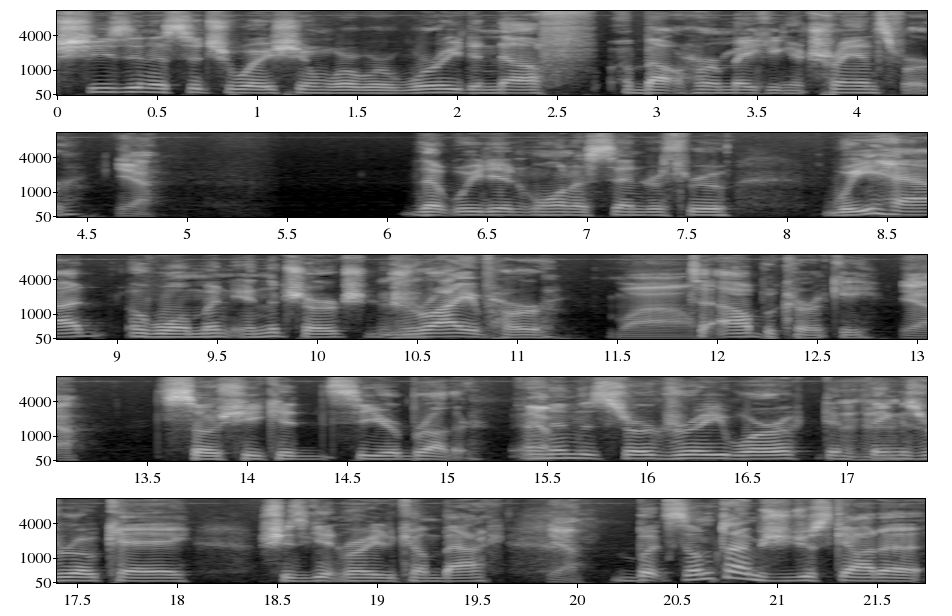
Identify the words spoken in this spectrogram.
she's in a situation where we're worried enough about her making a transfer Yeah. that we didn't want to send her through. we had a woman in the church drive her Wow. to Albuquerque yeah. so she could see your brother. And Yep. Mm-hmm. then the surgery worked and things are okay. She's getting ready to come back. Yeah. But sometimes you just gotta.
